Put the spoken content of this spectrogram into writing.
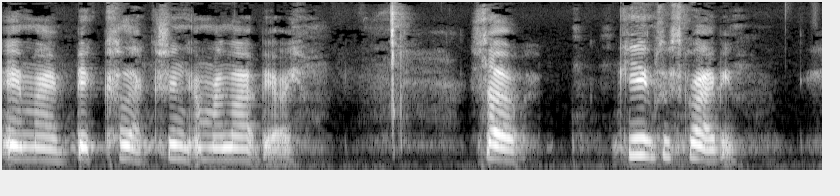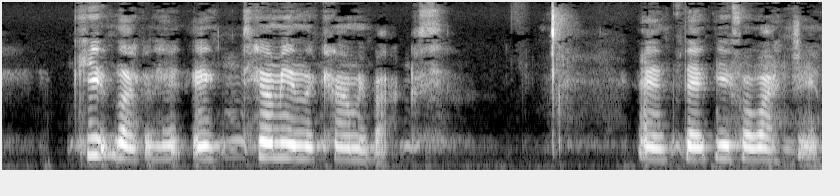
in my big collection in my library. So, keep subscribing, keep liking it, and tell me in the comment box. And thank you for watching.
